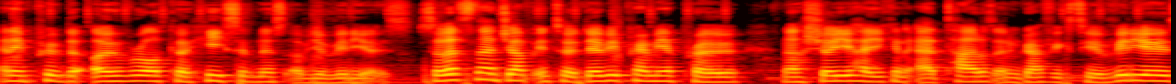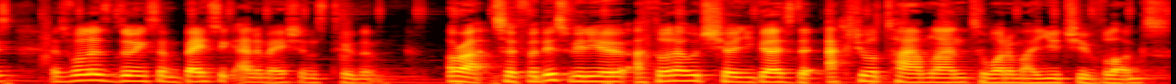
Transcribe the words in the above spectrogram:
and improve the overall cohesiveness of your videos. So let's now jump into Adobe Premiere Pro and I'll show you how you can add titles and graphics to your videos as well as doing some basic animations to them. Alright, so for this video, I thought I would show you guys the actual timeline to one of my YouTube vlogs.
